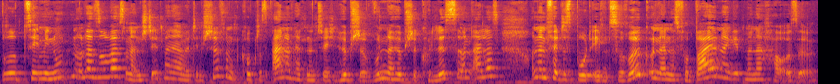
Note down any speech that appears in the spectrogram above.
so zehn Minuten oder sowas und dann steht man ja mit dem Schiff und guckt es an und hat natürlich eine hübsche, wunderhübsche Kulisse und alles. Und dann fährt das Boot eben zurück und dann ist vorbei und dann geht man nach Hause.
